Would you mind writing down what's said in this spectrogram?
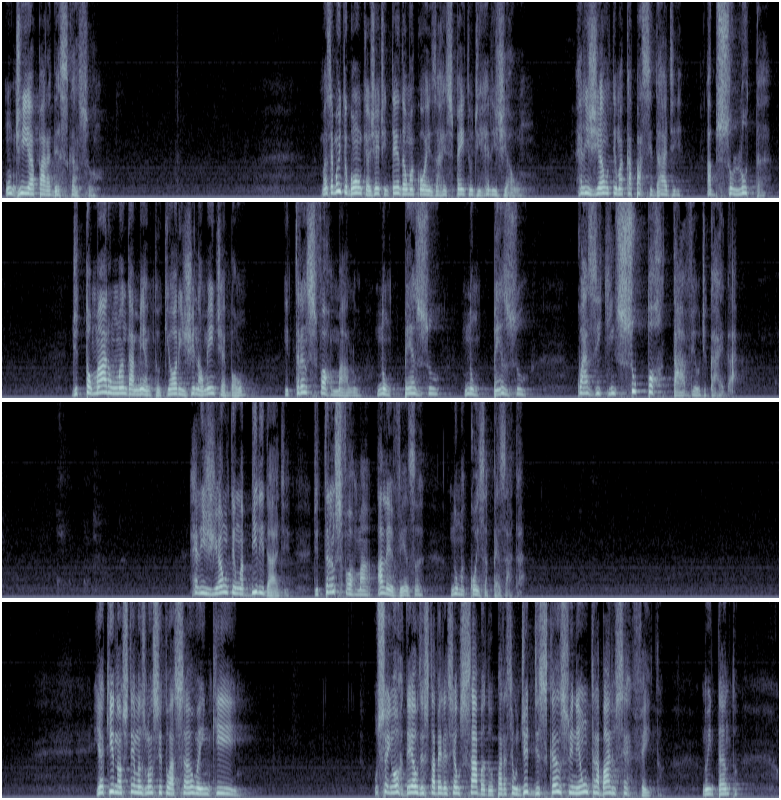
um dia para descanso. Mas é muito bom que a gente entenda uma coisa a respeito de religião. Religião tem uma capacidade absoluta de tomar um mandamento que originalmente é bom e transformá-lo num peso, num peso quase que insuportável de carregar. Religião tem uma habilidade de transformar a leveza numa coisa pesada. E aqui nós temos uma situação em que o Senhor Deus estabeleceu o sábado para ser um dia de descanso e nenhum trabalho ser feito. No entanto,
